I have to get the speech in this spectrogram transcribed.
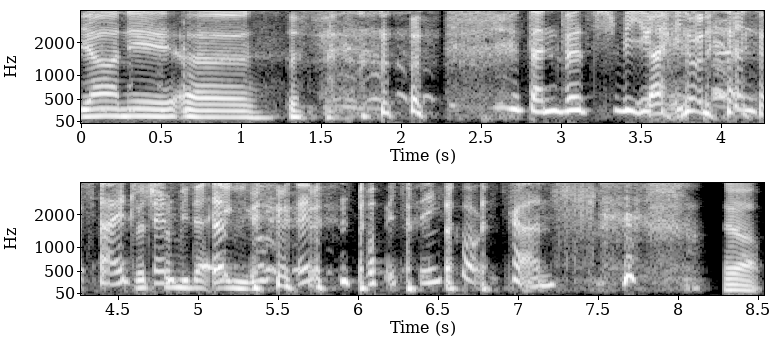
Ja, nee, äh, Das Dann wird's schwierig, Dann Zeitfenster wird schon wieder eng. zu finden, wo ich den gucken kann. Ja.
